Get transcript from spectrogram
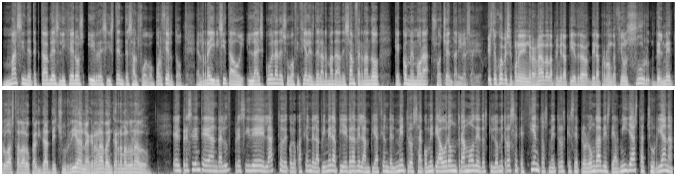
más indetectables, ligeros y resistentes al fuego. Por cierto, el rey visita hoy la Escuela de Suboficiales de la Armada de San Fernando, que conmemora su 80 aniversario. Este jueves se pone en Granada la primera piedra de la prolongación sur del metro hasta la localidad de Churriana, Granada, en Carna Maldonado. El presidente andaluz preside el acto de colocación de la primera piedra de la ampliación del metro. Se acomete ahora un tramo de 2 kilómetros 700 metros que se prolonga desde Armilla hasta Churriana.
